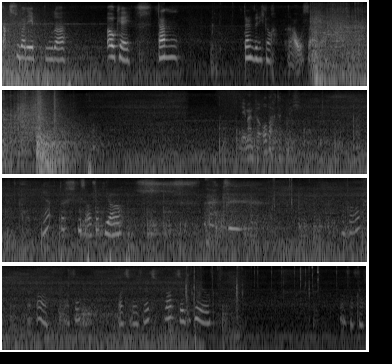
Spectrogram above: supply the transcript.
Das überlebt, Bruder. Okay, dann, dann bin ich noch raus, aber. Jemand beobachtet mich. Ja, das ist ausschaut, ja. Und warum? Oh, warte. Warte, nicht mit. Warte, gib mir. Oh, was nicht.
